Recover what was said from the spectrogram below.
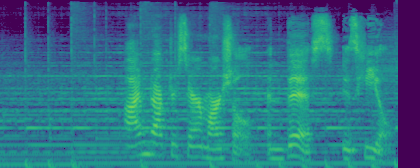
I'm Dr. Sarah Marshall, and this is Heal.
